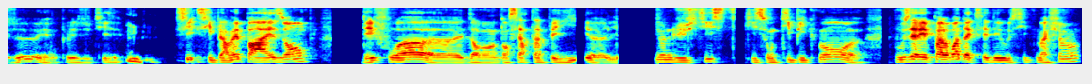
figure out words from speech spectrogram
chez eux, et on peut les utiliser. Ce qui permet, par exemple, des fois, euh, dans, dans certains pays, euh, les de justice qui sont typiquement euh, vous n'avez pas le droit d'accéder au site machin.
